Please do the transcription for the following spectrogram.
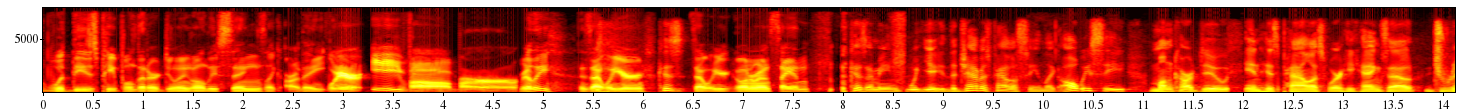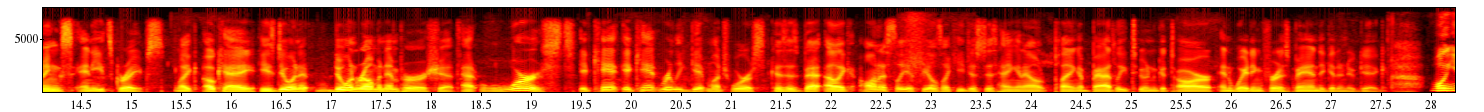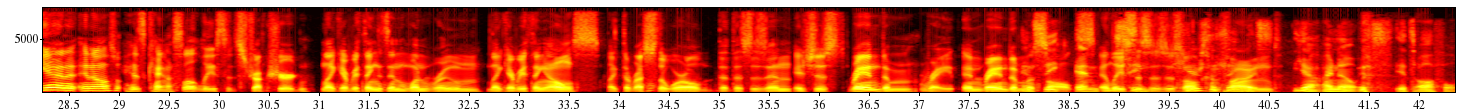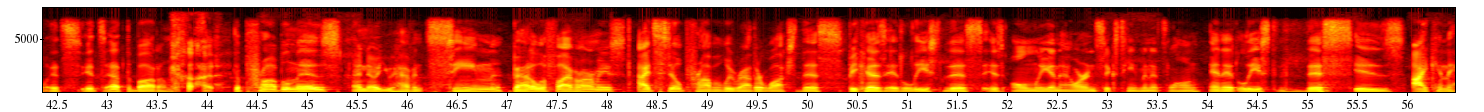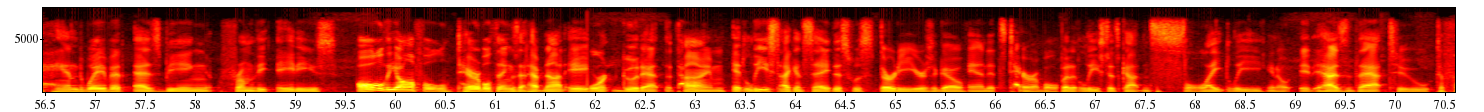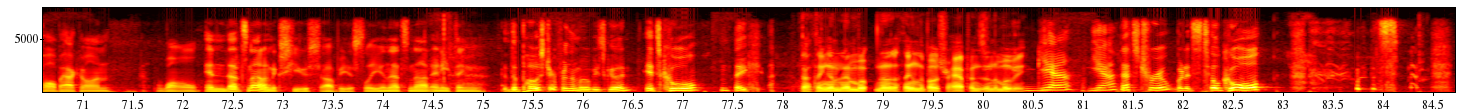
Would these people that are doing all these things like are they we're evil? Brr. Really? Is that what you're? Because Is that what you're going around saying? Because I mean, we, yeah, the Jabba's palace scene, like all we see Munkar do in his palace where he hangs out, drinks and eats grapes. Like, okay, he's doing it, doing Roman Emperor shit. At worst, it can't, it can't really get much worse. Because his, ba- uh, like, honestly, it feels like he just is hanging out, playing a badly tuned guitar, and waiting for his band to get a new gig. Well, yeah, and, and also his castle, at least it's structured. Like everything's in one room. Like everything else, like the rest of the world that this is in, it's just random rape and random And see- assaults. and at least see, this is just all here's the thing that's- confined. Yeah, I know. It's it's awful. It's it's at the bottom. God. The problem is, I know you haven't seen Battle of Five Armies. I'd still probably rather watch this because at least this is only an hour and 16 minutes long. And at least this is, I can hand wave it as being from the 80s. All the awful, terrible things that have not aged weren't good at the time. At least I can say this was 30 years ago and it's terrible. But at least it's gotten slightly, you know, it has that to to fall back on Well, and that's not an excuse obviously and that's not anything the poster for the movie's good it's cool like Nothing in the mo- nothing in the poster happens in the movie. yeah yeah that's true but it's still cool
